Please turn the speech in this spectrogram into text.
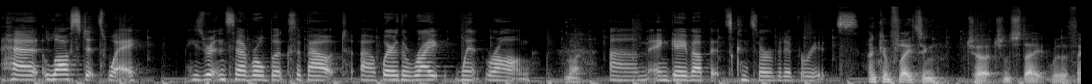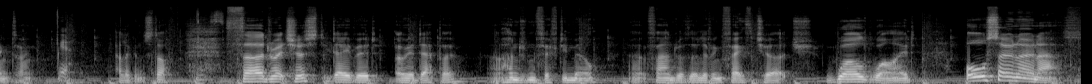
had lost its way. He's written several books about uh, where the right went wrong. Right. Um, and gave up its conservative roots. And conflating church and state with a think tank. Yeah. Elegant stuff. Yes. Third richest, David Oyedepo, 150 mil uh, founder of the Living Faith Church worldwide, also known as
